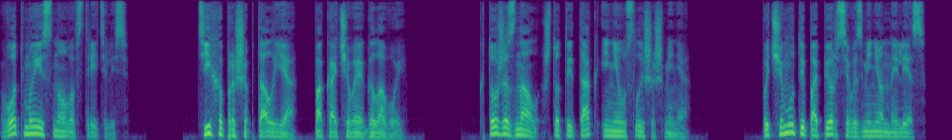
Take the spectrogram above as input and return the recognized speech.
Вот мы и снова встретились. Тихо прошептал я, покачивая головой. Кто же знал, что ты так и не услышишь меня? Почему ты попёрся в измененный лес,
